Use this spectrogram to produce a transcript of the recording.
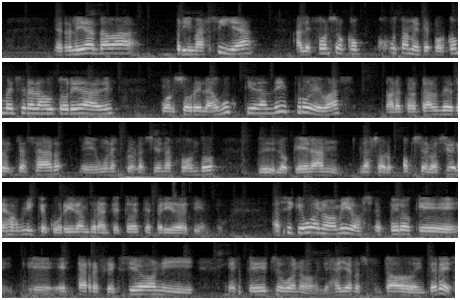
en realidad daba primacía al esfuerzo justamente por convencer a las autoridades por sobre la búsqueda de pruebas para tratar de rechazar eh, una exploración a fondo de lo que eran las or- observaciones ovni que ocurrieron durante todo este periodo de tiempo. Así que bueno, amigos, espero que, que esta reflexión y este hecho, bueno, les haya resultado de interés.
